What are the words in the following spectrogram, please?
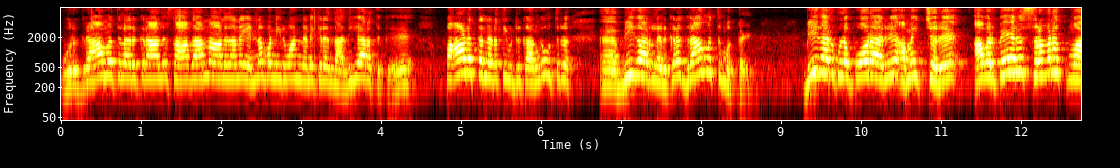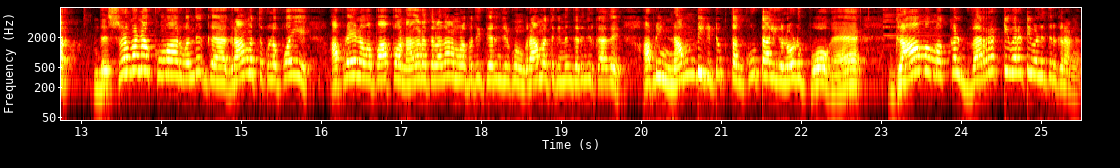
ஒரு கிராமத்துல இருக்கிற ஆளு சாதாரண ஆளு தானே என்ன பண்ணிடுவான்னு நினைக்கிற இந்த அதிகாரத்துக்கு பாடத்தை நடத்தி விட்டுருக்காங்க. உத்தர பீகாரில் பீகார்ல இருக்கிற கிராமத்து மக்கள். பீகாருக்குள்ள போறாரு அமைச்சர். அவர் பேரு சிரவணகுமார். இந்த சிரவணகுமார் வந்து க- கிராமத்துக்குள்ள போய் அப்படியே நம்ம பார்ப்போம். நகரத்துல தான் நம்மளை பத்தி தெரிஞ்சிருக்கும். கிராமத்துக்கு இன்னும் தெரிஞ்சிருக்காது. அப்படின்னு நம்பிக்கிட்டு தன் கூட்டாளிகளோடு போக கிராம மக்கள் விரட்டி விரட்டி வெளுத்திருக்கிறாங்க.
